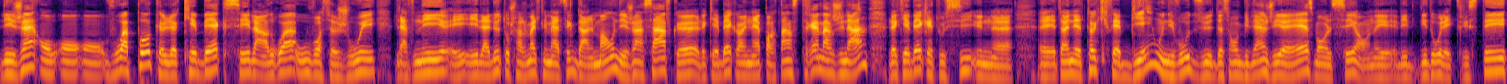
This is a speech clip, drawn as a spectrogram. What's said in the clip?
les gens on, on, voit pas que le Québec c'est l'endroit où va se jouer l'avenir et la lutte au changement climatique dans le monde. Les gens savent que le Québec a une importance très marginale. Le Québec est aussi une euh, est un État qui fait bien au niveau du de son bilan GES. Bon, on le sait, on est l'hydroélectricité,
